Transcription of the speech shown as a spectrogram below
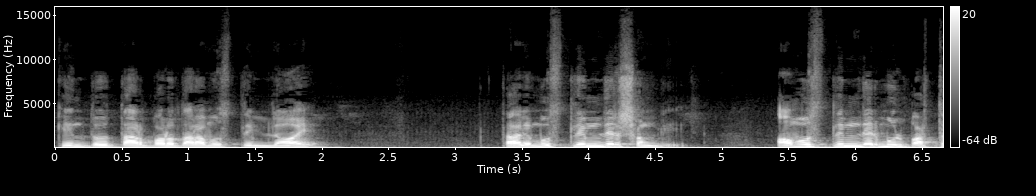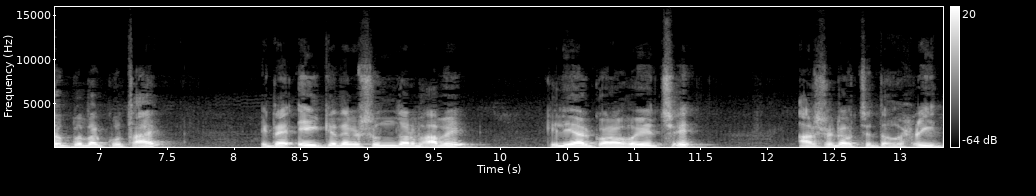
কিন্তু তারপরও তারা মুসলিম নয়। তাহলে মুসলিমদের সঙ্গে অমুসলিমদের মূল পার্থক্যতা কোথায়? এটা এই কেতাবে সুন্দরভাবে ক্লিয়ার করা হয়েছে। আর সেটা হচ্ছে তাওহীদ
